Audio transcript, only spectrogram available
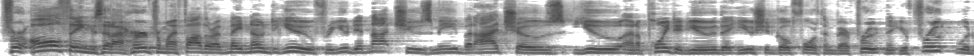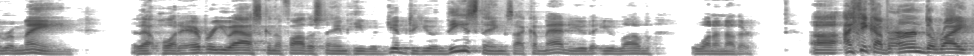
For all things that I heard from my Father, I've made known to you, for you did not choose me, but I chose you and appointed you that you should go forth and bear fruit, and that your fruit would remain, that whatever you ask in the Father's name, he would give to you. And these things I command you that you love one another. Uh, I think I've earned the right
